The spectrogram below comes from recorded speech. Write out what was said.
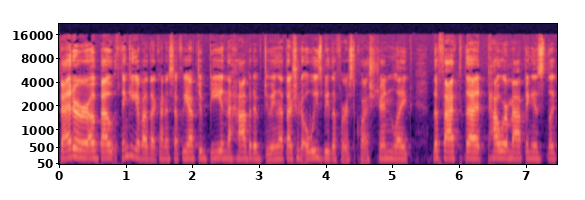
better about thinking about that kind of stuff. We have to be in the habit of doing that. That should always be the first question. Like the fact that power mapping is like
